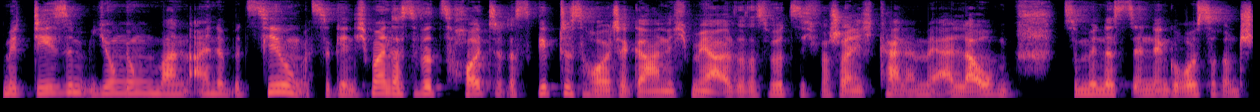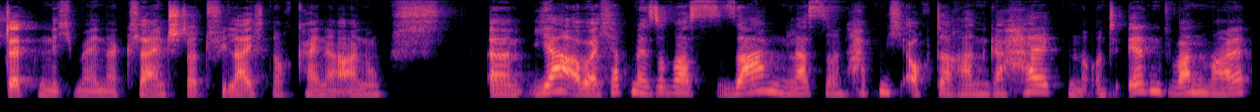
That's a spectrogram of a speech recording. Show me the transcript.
mit diesem jungen Mann eine Beziehung zu gehen. Ich meine, das wird's heute, das gibt es heute gar nicht mehr. Also das wird sich wahrscheinlich keiner mehr erlauben, zumindest in den größeren Städten nicht mehr, in der Kleinstadt vielleicht noch, keine Ahnung. Ähm, ja, aber ich habe mir sowas sagen lassen und habe mich auch daran gehalten. Und irgendwann mal,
